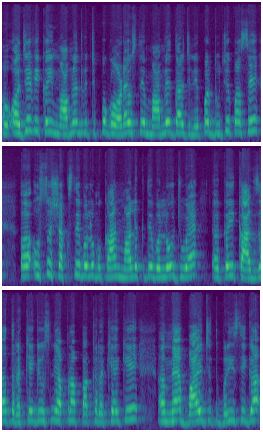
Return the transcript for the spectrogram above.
ਉਹ ਅਜੇ ਵੀ ਕਈ ਮਾਮਲਿਆਂ ਦੇ ਵਿੱਚ ਭਗੌੜ ਹੈ। ਉਸ ਤੇ ਮਾਮਲੇ ਦਰਜ ਨੇ ਪਰ ਦੂਜੇ ਪਾਸੇ ਉਸ ਸ਼ਖਸ ਦੇ ਵੱਲੋਂ ਮਕਾਨ ਮਾਲਕ ਦੇ ਵੱਲੋਂ ਜੋ ਹੈ ਕਈ ਕਾਗਜ਼ਾਤ ਰੱਖੇ ਗਏ। ਉਸਨੇ ਆਪਣਾ ਪੱਖ ਰੱਖਿਆ ਕਿ ਅ, ਮੈਂ ਬਾਇਜਤ ਬਰੀ ਸੀਗਾ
